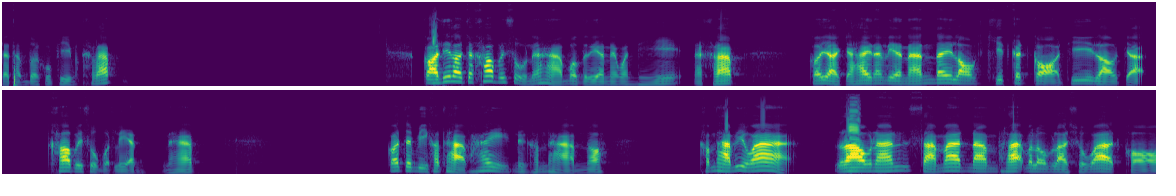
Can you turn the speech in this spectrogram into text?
จะทำโดยครูพีมครับ ก่อนที่เราจะเข้าไปสู่เนื้อหาบทเรียนในวันนี้นะครับ ก็อยากจะให้นักเรียนนั้นได้ลองคิดกันก่อนที่เราจะเข้าไปสู่บทเรียนนะครับ ก็จะมีคำถามให้หนึ่งคำถามเนาะคำถามมีอยู่ว่า เรานั้นสามารถนำพระบรมราโชวาทของ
